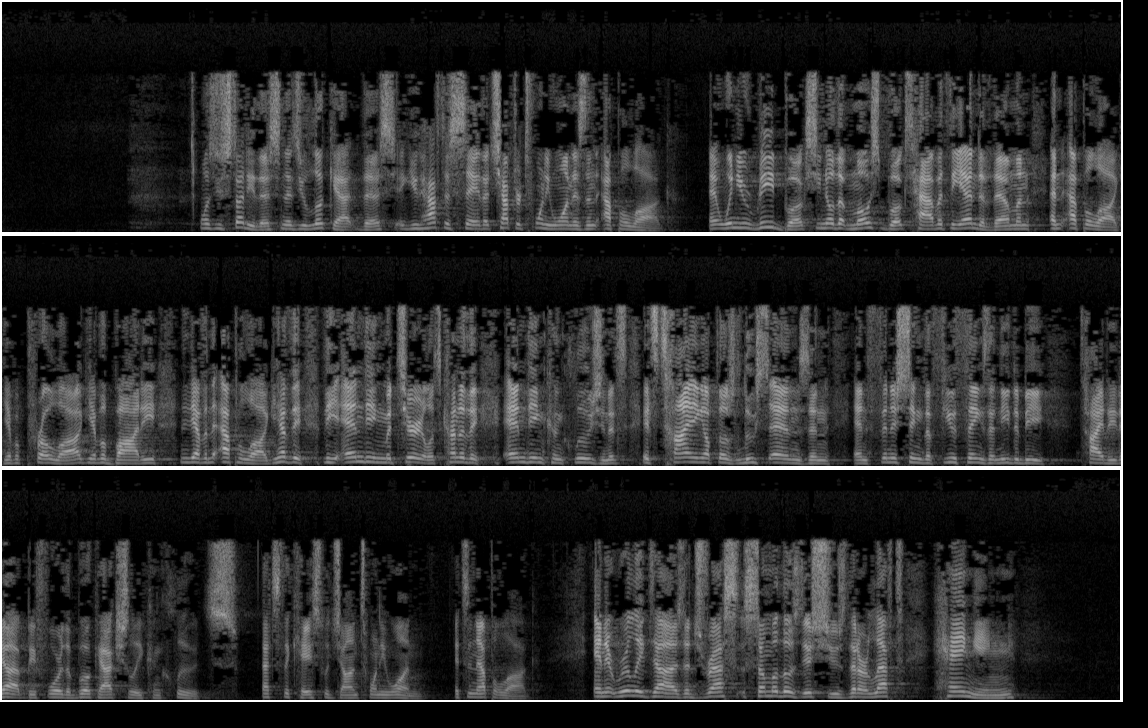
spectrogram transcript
Well, as you study this and as you look at this, you have to say that chapter 21 is an epilogue. And when you read books, you know that most books have at the end of them an, an, epilogue. You have a prologue, you have a body, and you have an epilogue. You have the, the ending material. It's kind of the ending conclusion. It's, it's tying up those loose ends and, and finishing the few things that need to be tidied up before the book actually concludes. That's the case with John 21. It's an epilogue. And it really does address some of those issues that are left hanging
